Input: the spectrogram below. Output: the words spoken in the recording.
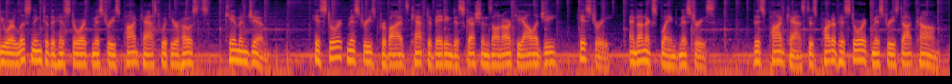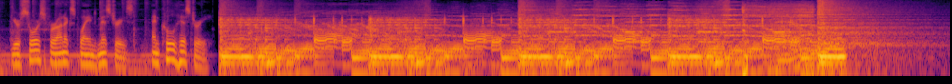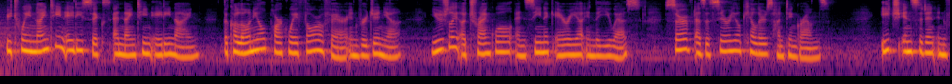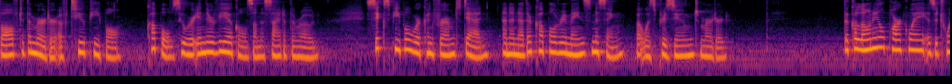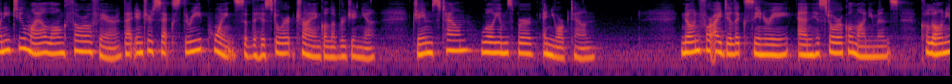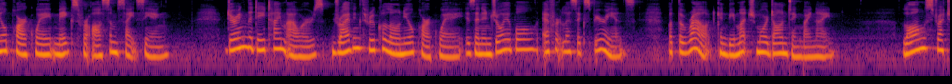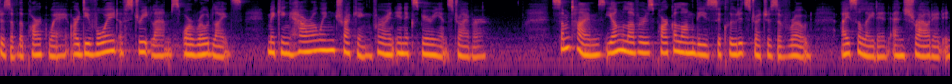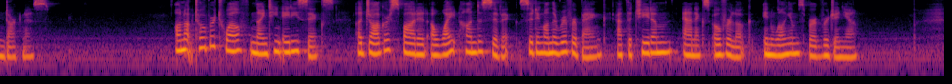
You are listening to the Historic Mysteries podcast with your hosts, Kim and Jim. Historic Mysteries provides captivating discussions on archaeology, history, and unexplained mysteries. This podcast is part of HistoricMysteries.com, your source for unexplained mysteries and cool history. Between 1986 and 1989, the Colonial Parkway thoroughfare in Virginia, usually a tranquil and scenic area in the U.S., served as a serial killer's hunting grounds. Each incident involved the murder of two people, couples who were in their vehicles on the side of the road. Six people were confirmed dead, and another couple remains missing but was presumed murdered. The Colonial Parkway is a 22 mile long thoroughfare that intersects three points of the historic triangle of Virginia Jamestown, Williamsburg, and Yorktown. Known for idyllic scenery and historical monuments, Colonial Parkway makes for awesome sightseeing. During the daytime hours, driving through Colonial Parkway is an enjoyable, effortless experience, but the route can be much more daunting by night. Long stretches of the parkway are devoid of street lamps or road lights, making harrowing trekking for an inexperienced driver. Sometimes young lovers park along these secluded stretches of road, isolated and shrouded in darkness. On October 12, 1986, a jogger spotted a white Honda Civic sitting on the riverbank at the Cheatham Annex Overlook in Williamsburg, Virginia.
